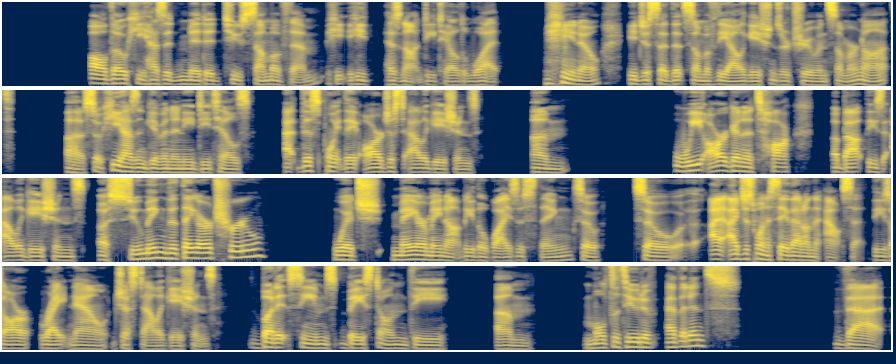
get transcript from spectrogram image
Although he has admitted to some of them, he, he has not detailed what. You know, he just said that some of the allegations are true and some are not. Uh, so he hasn't given any details. At this point, they are just allegations. Um, we are going to talk about these allegations, assuming that they are true, which may or may not be the wisest thing. So so I, I just want to say that on the outset. These are right now just allegations, but it seems based on the um, multitude of evidence that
